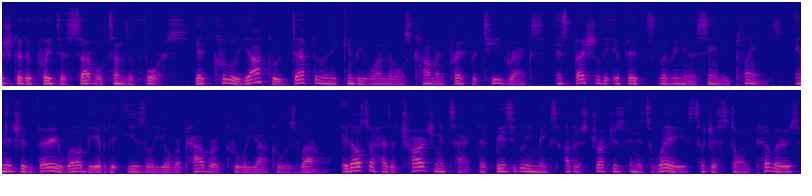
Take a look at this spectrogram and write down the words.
which could equate to several tons of force. Yet Kulu-Ya-Ku definitely can be one of the most common prey for Tigrex, especially if it's living in the sandy plains, and it should very well be able to easily overpower Kulu-Ya-Ku as well. It also has a charging attack that basically makes other structures in its way, such as stone pillars,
